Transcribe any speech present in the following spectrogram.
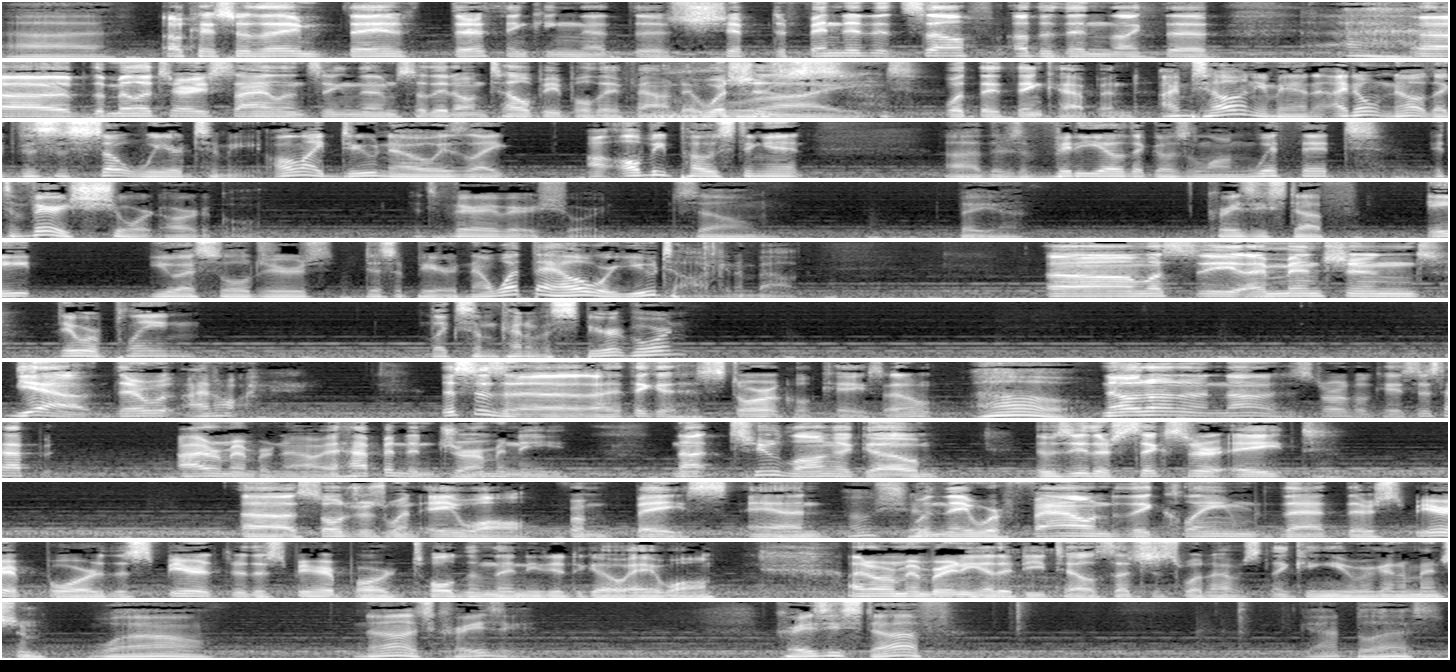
Uh, Okay, so they they they're thinking that the ship defended itself, other than like the uh, the military silencing them so they don't tell people they found it, which Right. is what they think happened. I'm telling you, man, I don't know. Like, this is so weird to me. All I do know is, like, I- I'll be posting it. Uh, there's a video that goes along with it. It's a very short article. It's very, very short. So, but yeah. Crazy stuff. Eight U.S. soldiers disappeared. Now, what the hell were you talking about? Um, let's see. I mentioned They were playing like some kind of a spirit board? yeah, there. was. I don't. This is a I think a historical case. I don't. Oh. No, no, no, not a historical case. This happened. I remember now. It happened in Germany not too long ago. It was either six or eight uh, soldiers went AWOL from base, and Oh, when they were found, they claimed that their spirit board, the spirit through the spirit board, told them they needed to go AWOL. I don't remember any other details. That's just what I was thinking you were going to mention. Wow. No, it's crazy. Crazy stuff. God bless.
